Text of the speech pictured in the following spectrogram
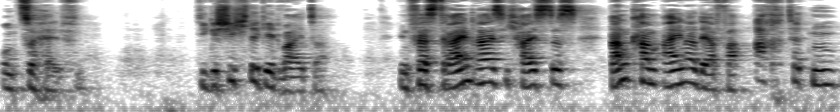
und zu helfen. Die Geschichte geht weiter. In Vers 33 heißt es, dann kam einer der verachteten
